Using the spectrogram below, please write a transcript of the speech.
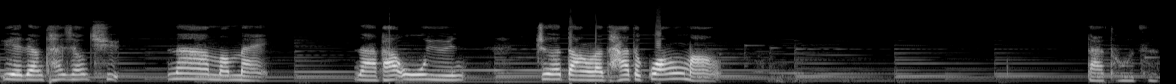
月亮看上去那么美，哪怕乌云遮挡了它的光芒。”大兔子。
